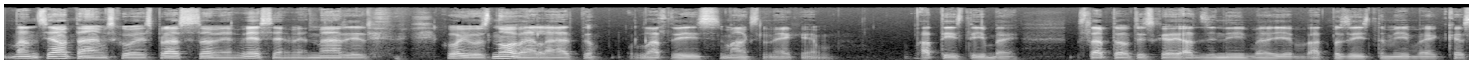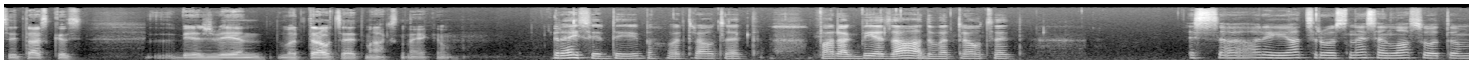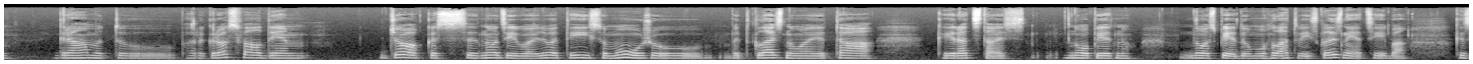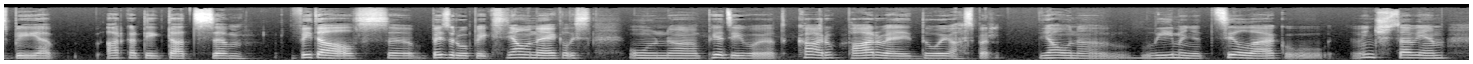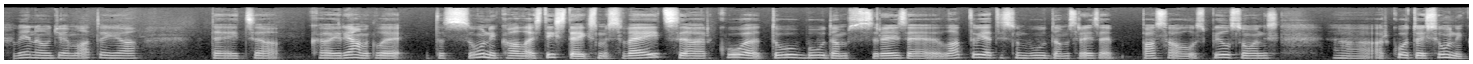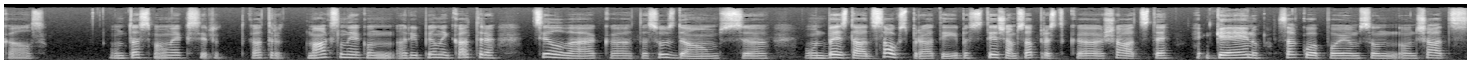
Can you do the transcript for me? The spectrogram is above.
Mans jautājums, ko es prasu saviem viesiem, vienmēr ir, ko jūs novēlētu Latvijas māksliniekiem attīstībai, starptautiskai atzinībai, atpazīstamībai, kas ir tas, kas bieži vien var traucēt māksliniekam. Greizsirdība var traucēt, pārāk bieza āda var traucēt. Es arī atceros nesen lasot um, grāmatu par Grosvaldiem. Džo, kas nodzīvoja ļoti īsu mūžu, bet gleznoja tā, ka ir atstājis nopietnu nospiedumu Latvijas glezniecībā, kas bija ārkārtīgi tāds um, vitāls, bezrūpīgs jauneklis, un piedzīvojot karu, pārveidojās par jauna līmeņa cilvēku. Viņš saviem vienaudžiem Latvijā teica, ka ir jāmeklē tas unikālais izteiksmes veids, ar ko tu, būdams reizē latvietis un būdams reizē pasaules pilsonis, ar ko tu esi unikāls. Un tas, man liekas, ir katra mākslinieka un arī pilnīgi katra cilvēka tas uzdevums. Un bez tādas augstprātības tiešām saprast, ka šāds te gēnu sakopojums un, un šāds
